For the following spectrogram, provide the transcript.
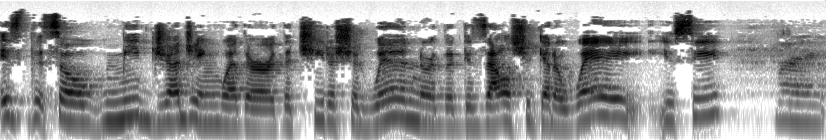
is the, so me judging whether the cheetah should win or the gazelle should get away. You see, Right.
